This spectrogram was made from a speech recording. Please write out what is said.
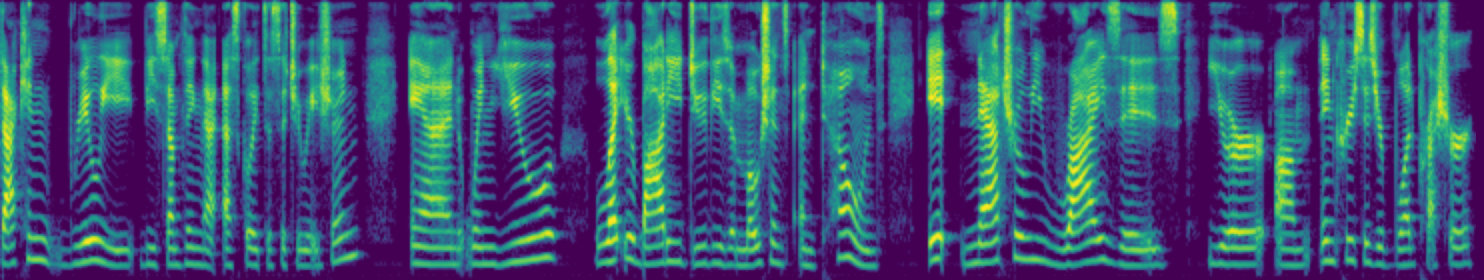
that can really be something that escalates a situation. And when you let your body do these emotions and tones it naturally rises your um, increases your blood pressure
